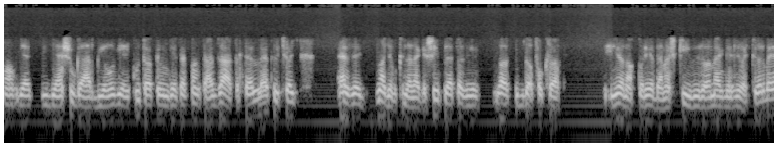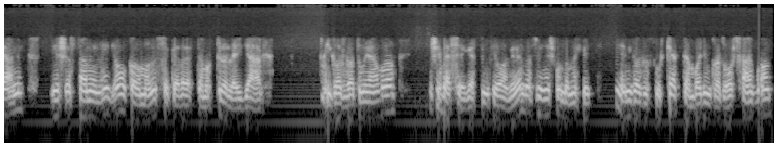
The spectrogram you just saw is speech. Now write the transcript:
Ma ugye egy ilyen sugárbiológiai kutatóintézet van, tehát zárt a terület, úgyhogy ez egy nagyon különleges épület, azért Budafokra jön, akkor érdemes kívülről megnézni, vagy körbejárni, és aztán én egy alkalommal összekeveredtem a Törlei gyár igazgatójával, és én beszélgettünk valami rendezvény, és mondom neki, hogy igazat úr, ketten vagyunk az országban,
